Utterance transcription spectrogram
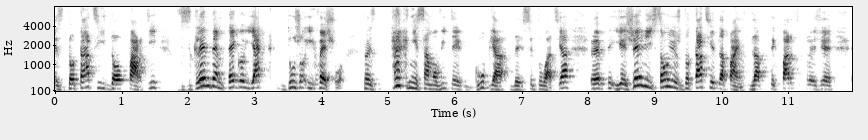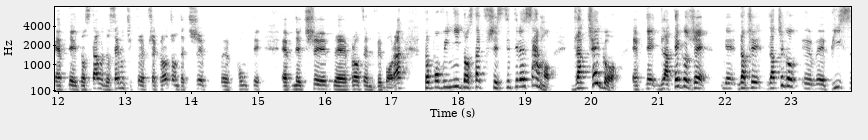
z dotacji do partii względem tego, jak dużo ich weszło. To jest tak niesamowity, głupia sytuacja. Y, Jeżeli są już dotacje dla państw, dla tych partii, które się y, dostały do Sejmu, czy które przekroczą te 3 punkty, 3% w wyborach, to powinni dostać wszyscy tyle samo. Dlaczego? Dlatego, że znaczy, dlaczego PiS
